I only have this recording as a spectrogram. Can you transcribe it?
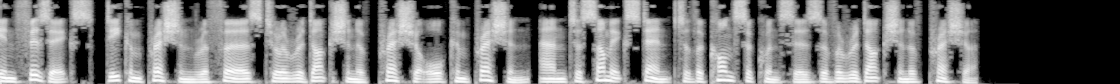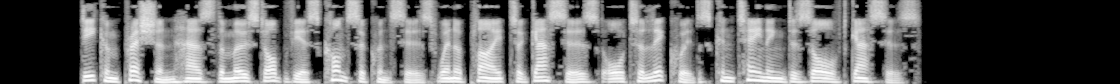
In physics, decompression refers to a reduction of pressure or compression, and to some extent to the consequences of a reduction of pressure. Decompression has the most obvious consequences when applied to gases or to liquids containing dissolved gases.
